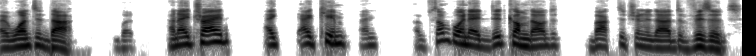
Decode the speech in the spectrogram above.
I wanted that, but and I tried. I I came and at some point I did come down to back to Trinidad to visit.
